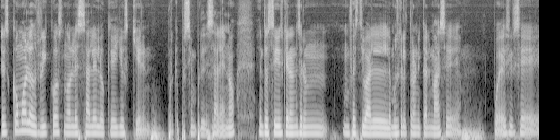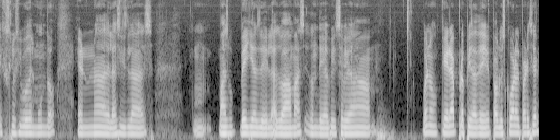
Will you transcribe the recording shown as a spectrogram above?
Es como a los ricos no les sale lo que ellos quieren. Porque pues siempre les sale, ¿no? Entonces si ellos quieren hacer un, un festival de música electrónica el más eh, puede decirse exclusivo del mundo en una de las islas mm, más bellas de las Bahamas, donde se vea, bueno, que era propiedad de Pablo Escobar al parecer,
